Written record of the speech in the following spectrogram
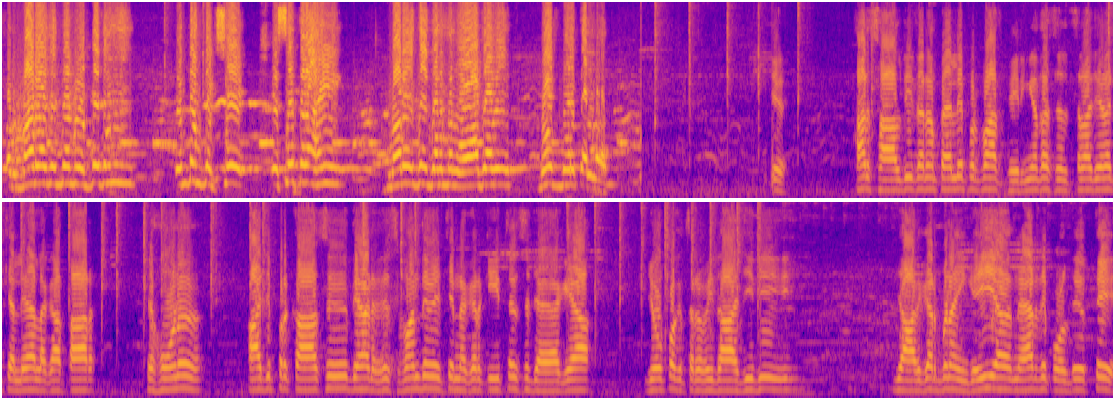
ਔਰ ਮਹਾਰਾਜ ਇਹਨਾਂ ਨੂੰ ਅੱਗੇ ਤੋਂ ਵੀ ਬਖਸ਼ੇ ਇਸੇ ਤਰ੍ਹਾਂ ਹੀ ਮਹਾਰਾਜ ਦਾ ਜਨਮ ਮਨਾਇਆ ਜਾਵੇ। ਬਹੁਤ ਬਹੁਤ ਧੰਨਵਾਦ। ਹਰ ਸਾਲ ਦੀ ਤਰ੍ਹਾਂ ਪਹਿਲੇ ਪ੍ਰਭਾਤ ਫੇਰੀਆਂ ਦਾ ਸਿਲਸਿਲਾ ਜਿਹੜਾ ਚੱਲਿਆ ਲਗਾਤਾਰ, ਤੇ ਹੁਣ ਅੱਜ ਪ੍ਰਕਾਸ਼ ਦਿਹਾੜੇ ਦੇ ਸੰਬੰਧ ਵਿੱਚ ਨਗਰ ਕੀਰਤਨ ਸਜਾਇਆ ਗਿਆ, ਜੋ ਭਗਤ ਰਵਿਦਾਸ ਜੀ ਦੀ ਯਾਦਗਾਰ ਬਣਾਈ ਗਈ ਆ ਨਹਿਰ ਦੇ ਪੁਲ ਦੇ ਉੱਤੇ।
